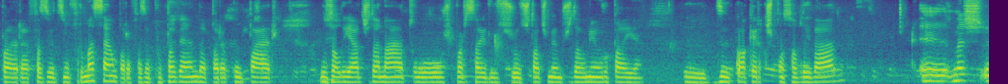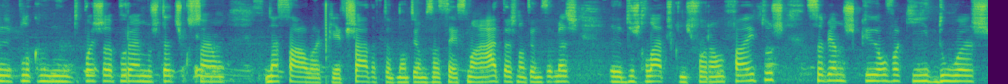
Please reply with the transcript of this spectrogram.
para fazer desinformação, para fazer propaganda, para culpar os aliados da NATO ou os parceiros, os Estados-membros da União Europeia eh, de qualquer responsabilidade. Eh, mas pelo que depois apuramos da discussão na sala, que é fechada, portanto não temos acesso, há atas, não temos, mas uh, dos relatos que nos foram feitos, sabemos que houve aqui duas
